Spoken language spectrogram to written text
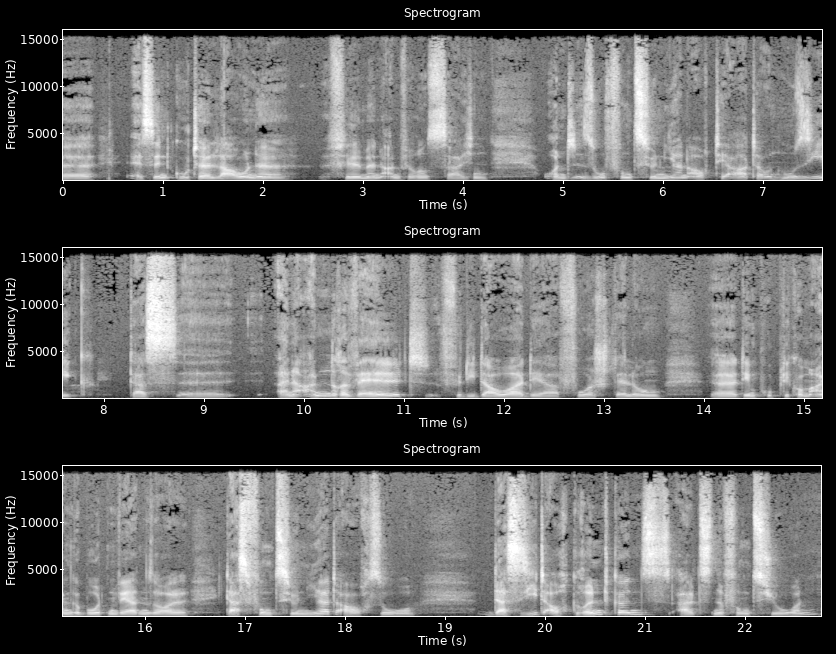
Äh, es sind gute Laune-Filme in Anführungszeichen. Und so funktionieren auch Theater und Musik, dass äh, eine andere Welt für die Dauer der Vorstellung äh, dem Publikum angeboten werden soll. Das funktioniert auch so. Das sieht auch Gründgens als eine Funktion.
